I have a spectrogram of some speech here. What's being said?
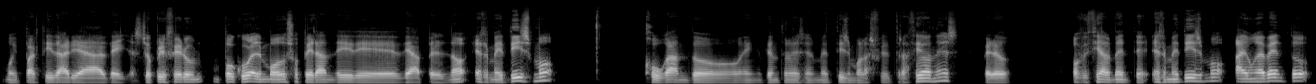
muy partidaria de ellas. Yo prefiero un, poco el modus operandi de, de Apple, ¿no? Hermetismo, jugando en, dentro de ese hermetismo las filtraciones, pero oficialmente hermetismo, hay un evento,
